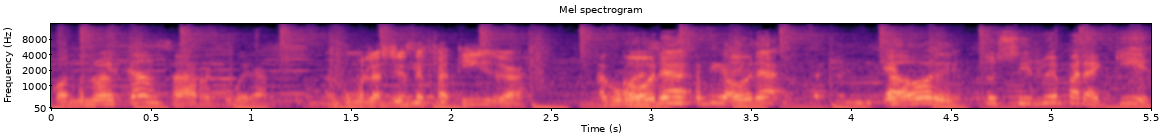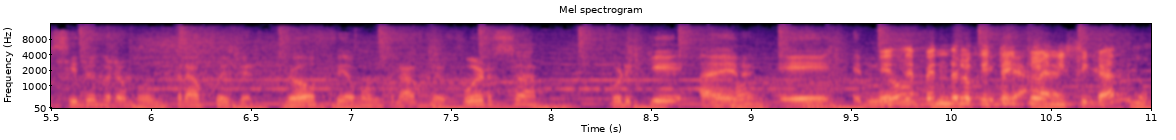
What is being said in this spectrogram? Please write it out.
cuando no alcanza a recuperarse. Acumulación de fatiga. Ahora, ahora. ¿esto sirve para qué? Sirve para un trabajo de hipertrofia, para un trabajo de fuerza, porque, a ver, eh, Es no, depende de lo que ver, planificando.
